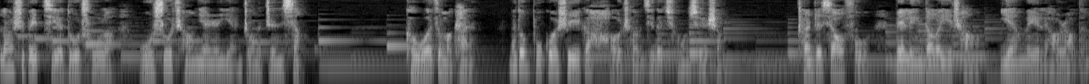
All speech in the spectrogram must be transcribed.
愣是被解读出了无数成年人眼中的真相。可我怎么看，那都不过是一个好成绩的穷学生，穿着校服被领到了一场烟味缭绕的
